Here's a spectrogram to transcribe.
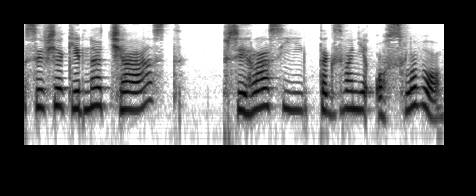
se však jedna část přihlásí takzvaně o slovo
